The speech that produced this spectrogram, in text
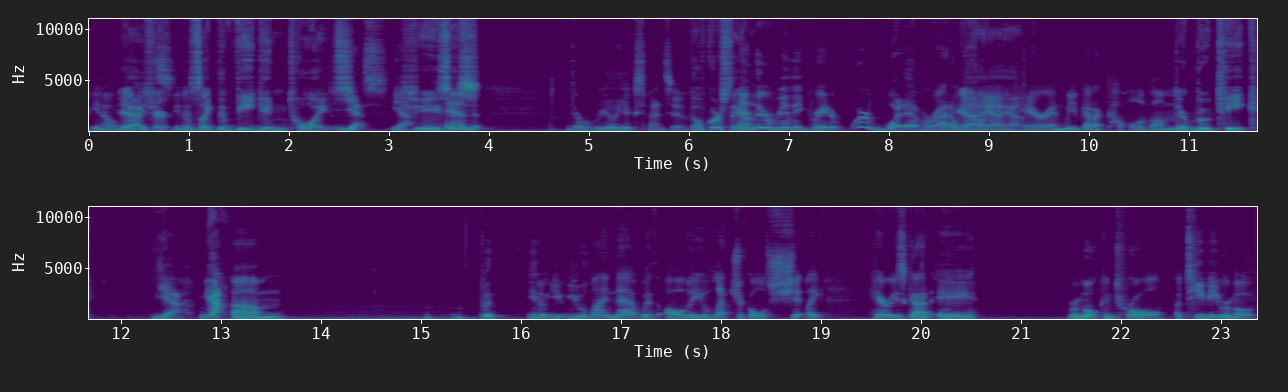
you know. Yeah. it's, sure. You know, it's like the vegan toys. yes, yeah. Jesus. and they're really expensive. Of course they and are. And they're really great or, whatever. I don't Yeah, fucking yeah. care. And we've got a couple of them. They're boutique. Yeah. Yeah. Um, but you know, you you align that with all the electrical shit. Like Harry's got a remote control, a TV remote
